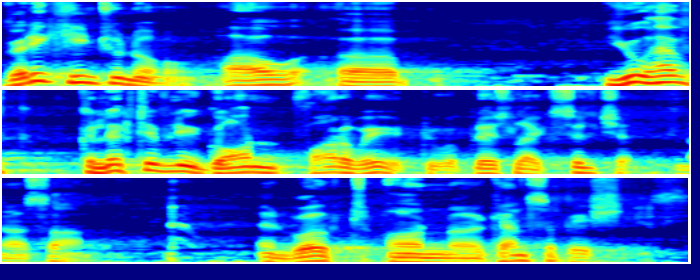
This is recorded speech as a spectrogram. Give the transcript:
very keen to know how uh, you have collectively gone far away to a place like Silchar in Assam and worked on uh, cancer patients.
